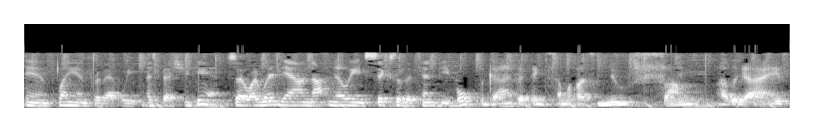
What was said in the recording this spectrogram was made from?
and plan for that week as best you can. So I went down not knowing six of the ten people. The guys, I think some of us knew some of the guys.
